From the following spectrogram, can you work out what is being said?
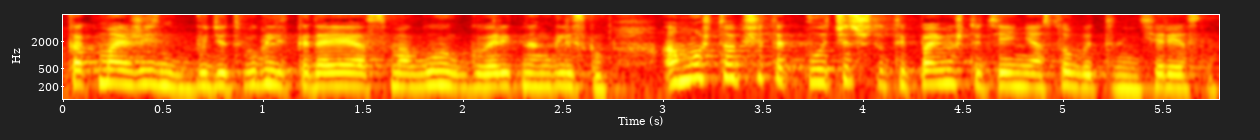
Как моя жизнь будет выглядеть, когда я смогу говорить на английском? А может вообще так получится, что ты поймешь, что тебе не особо это интересно?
